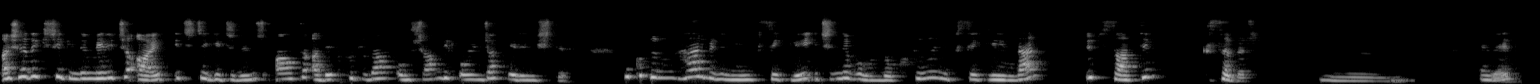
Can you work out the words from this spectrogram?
aşağıdaki şekilde Meriç'e ait iç içe geçirilmiş 6 adet kutudan oluşan bir oyuncak verilmiştir. Bu kutunun her birinin yüksekliği içinde bulunduğu kutunun yüksekliğinden 3 santim kısadır. Hmm. Evet.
